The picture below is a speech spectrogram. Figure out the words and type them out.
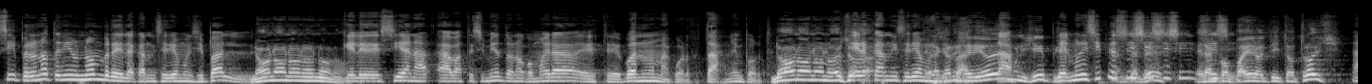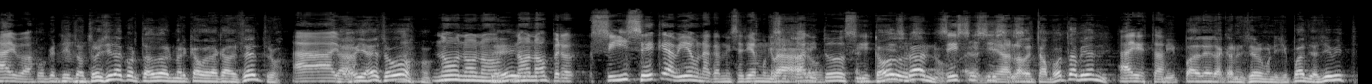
Sí, pero no tenía un nombre la carnicería municipal. No, no, no, no, no. No, Que le decían a- abastecimiento, ¿no? Como era, este, bueno, no me acuerdo. Está, no importa. no, no, no, no, eso Era carnicería era municipal. carnicería del Ta. municipio. Del municipio, sí, sí, sí, sí, Eran sí, sí. compañeros del Tito Troich, Ahí va. porque Tito Troich era cortador del mercado de acá del centro. Ahí va. ¿Sabías eso vos? No, no, no, Sí. no, no, pero sí sé que había una carnicería municipal Claro, y todo, sí. En todo eso Durano. Sí, sí, sí. Y sí, al lado sí. del tambor también. Ahí está. Mi padre era carnicero municipal de allí, ¿viste?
